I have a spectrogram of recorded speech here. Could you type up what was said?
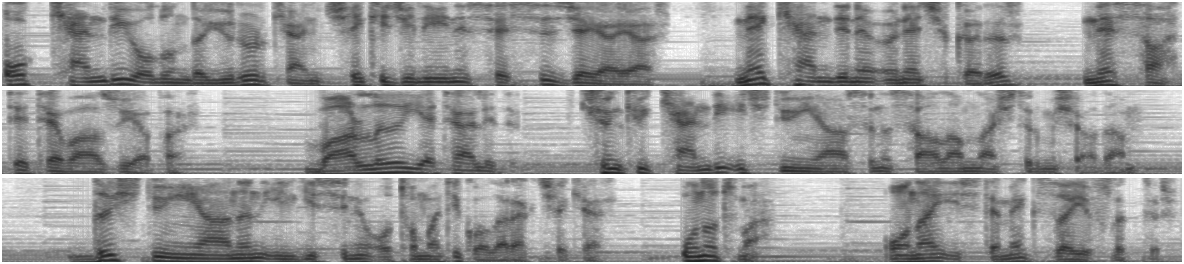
O kendi yolunda yürürken çekiciliğini sessizce yayar. Ne kendini öne çıkarır ne sahte tevazu yapar. Varlığı yeterlidir. Çünkü kendi iç dünyasını sağlamlaştırmış adam, dış dünyanın ilgisini otomatik olarak çeker. Unutma, onay istemek zayıflıktır.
